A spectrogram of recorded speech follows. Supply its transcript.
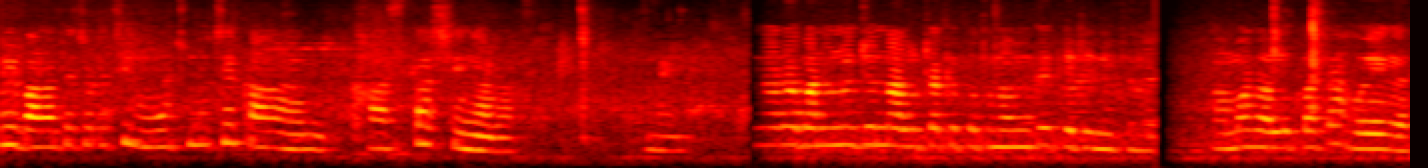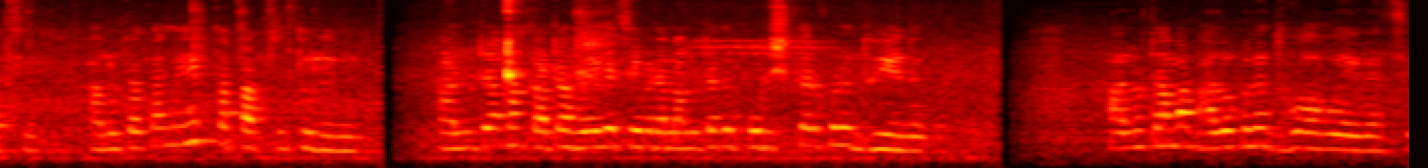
আমি বানাতে চলেছি মুচমুচে খাস্তা সিঙ্গারা। সিঙ্গারা বানানোর জন্য আলুটাকে প্রথমে আমাকে কেটে নিতে হবে। আমার আলু কাটা হয়ে গেছে। আলুটাকে আমি একটা পাত্রে তুলে নিই আলুটা আমার কাটা হয়ে গেছে এবার আমি আলুটাকে পরিষ্কার করে ধুয়ে নেব। আলুটা আমার ভালো করে ধোয়া হয়ে গেছে।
